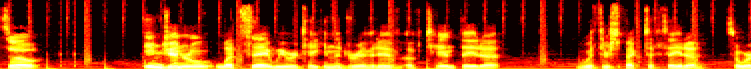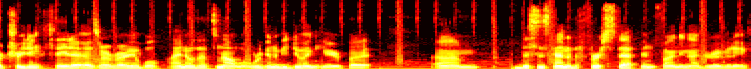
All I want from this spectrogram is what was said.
So in general, let's say we were taking the derivative of tan theta with respect to theta. So we're treating theta as our variable. I know that's not what we're going to be doing here, but um, this is kind of the first step in finding that derivative.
